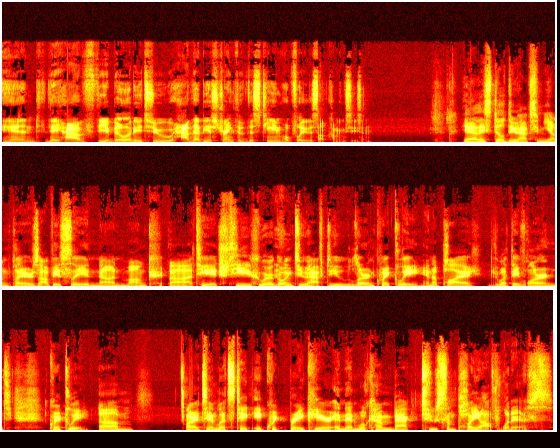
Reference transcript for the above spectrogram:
And they have the ability to have that be a strength of this team hopefully this upcoming season yeah, they still do have some young players, obviously, Nunn, Monk, uh, THT, who are mm-hmm. going to have to learn quickly and apply what they've learned quickly. Um, all right, Tim, let's take a quick break here and then we'll come back to some playoff what ifs.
